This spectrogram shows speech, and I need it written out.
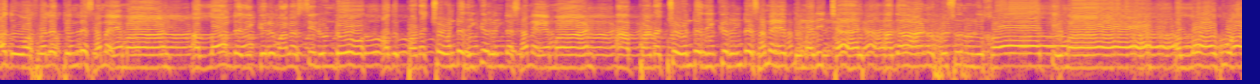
അത് വഫലത്തിന്റെ സമയമാണ്. അള്ളാന്റെ ദിക്കർ മനസ്സിലുണ്ടോ? അത് പടച്ചോന്റെ ദിക്കറിന്റെ സമയമാണ്. ആ പടച്ചോന്റെ ദിക്കറിന്റെ സമയത്ത് മരിച്ചാൽ അതാണ് ഹുസുനുൽ ഖാത്തിമ. അള്ളാഹു ആ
